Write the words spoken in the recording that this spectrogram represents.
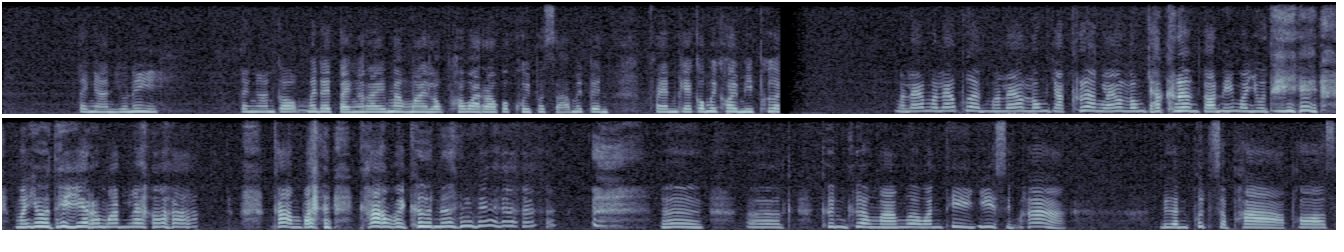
ๆ แต่งงานอยู่นี่ แต่งงานก็ไม่ได้แต่งอะไรมากมายหรอกเพราะว่าเราก็คุยภาษาไม่เป็น แฟนแกก็ไม่ค่อยมีเพื่อน มาแล้วมาแล้วเพื่อนมาแล้วลงจากเครื่องแล้วลงจากเครื่องตอนนี้มาอยู่ที่มาอยู่ที่เยอรมันแล้ว ข้ามไปข้ามไปคืนนึงเออเออขึ้นเครื่องมาเมื่อวันที่ 25 เดือนพฤษภาพศ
